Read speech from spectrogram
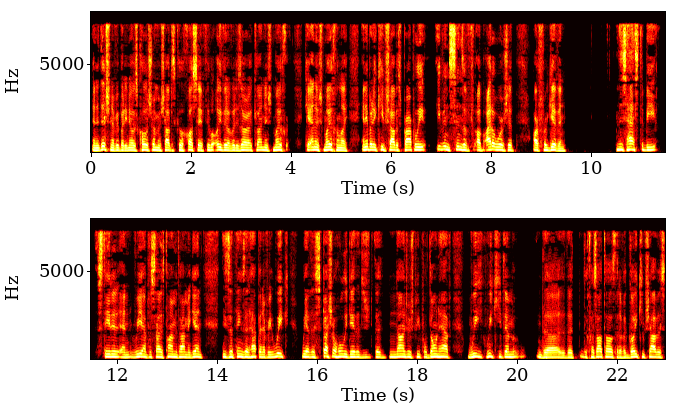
In addition, everybody knows Kol Shomer Shabbos Anybody keeps Shabbos properly, even sins of, of idol worship are forgiven. This has to be stated and re-emphasized time and time again. These are things that happen every week. We have this special holy day that the non-Jewish people don't have. We we keep them. The the the Chazal tell us that if a guy keeps Shabbos,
